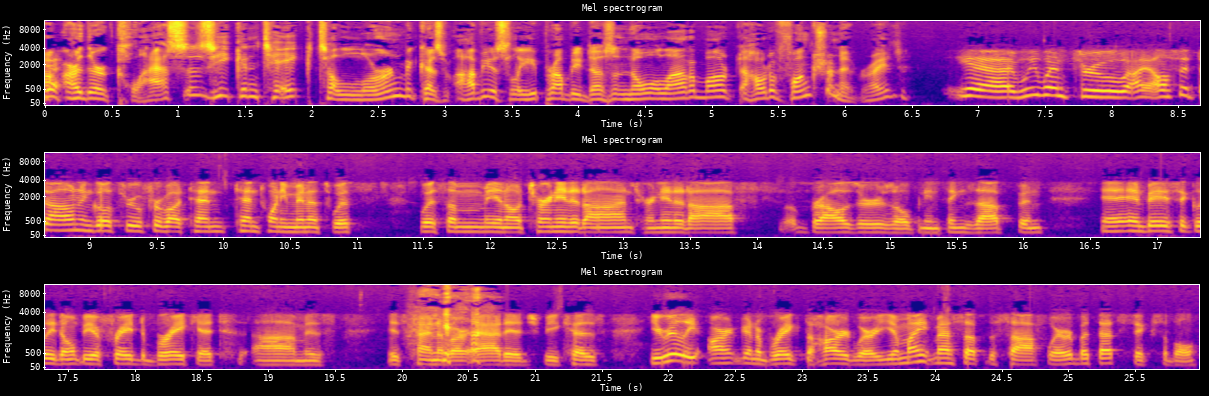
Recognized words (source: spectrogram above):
yeah. Are there classes he can take to learn? Because obviously he probably doesn't know a lot about how to function it, right? Yeah, we went through. I'll sit down and go through for about 10, 10 20 minutes with with them. You know, turning it on, turning it off, browsers, opening things up, and and basically don't be afraid to break it. Um, is is kind of our adage because you really aren't going to break the hardware. You might mess up the software, but that's fixable.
